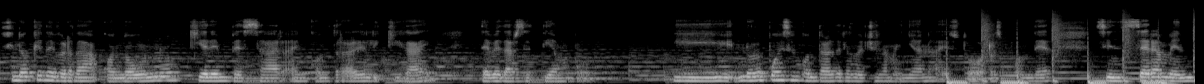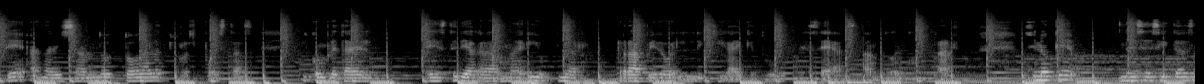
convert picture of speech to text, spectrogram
sino que de verdad cuando uno quiere empezar a encontrar el Ikigai, debe darse tiempo. Y no lo puedes encontrar de la noche a la mañana, esto responder sinceramente, analizando todas tus respuestas y completar este diagrama y obtener rápido el Ikigai que tú deseas tanto encontrarlo, sino que necesitas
